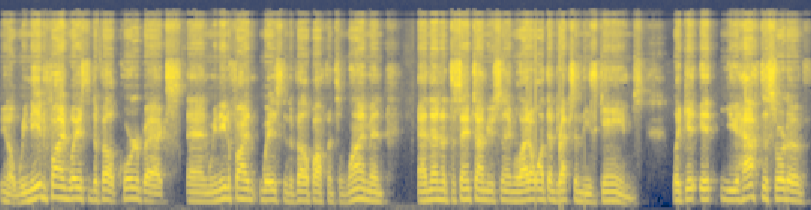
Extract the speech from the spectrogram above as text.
you know, we need to find ways to develop quarterbacks and we need to find ways to develop offensive linemen. And then at the same time, you're saying, well, I don't want them to reps in these games. Like it, it, you have to sort of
